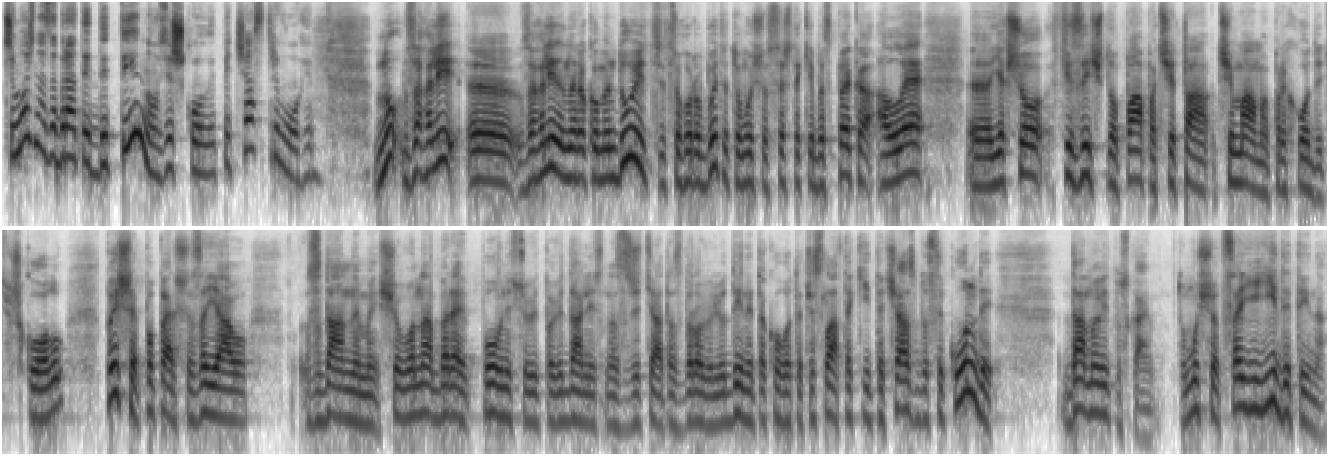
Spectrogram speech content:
Чи можна забрати дитину зі школи під час тривоги? Ну, взагалі, е, взагалі не рекомендують цього робити, тому що все ж таки безпека. Але е, якщо фізично папа чи та чи мама приходить в школу, пише, по-перше, заяву з даними, що вона бере повністю відповідальність на життя та здоров'я людини такого-то числа в такий-то час до секунди, да, ми відпускаємо. Тому що це її дитина.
